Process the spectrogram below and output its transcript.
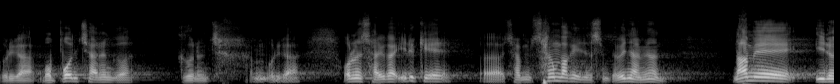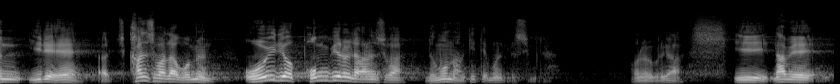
우리가 못 본 채 하는 것 그거는 참 우리가 오늘 사회가 이렇게 어, 참 상막해졌습니다. 왜냐하면 남의 이런 일에 어, 간섭하다 보면 오히려 봉변을 당하는 수가 너무 많기 때문에 그렇습니다. 오늘 우리가 이 남의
